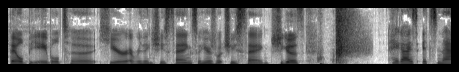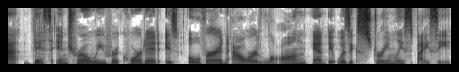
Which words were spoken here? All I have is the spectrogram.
they'll be able to hear everything she's saying. So here's what she's saying. She goes, Hey guys, it's Nat. This intro we recorded is over an hour long and it was extremely spicy.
